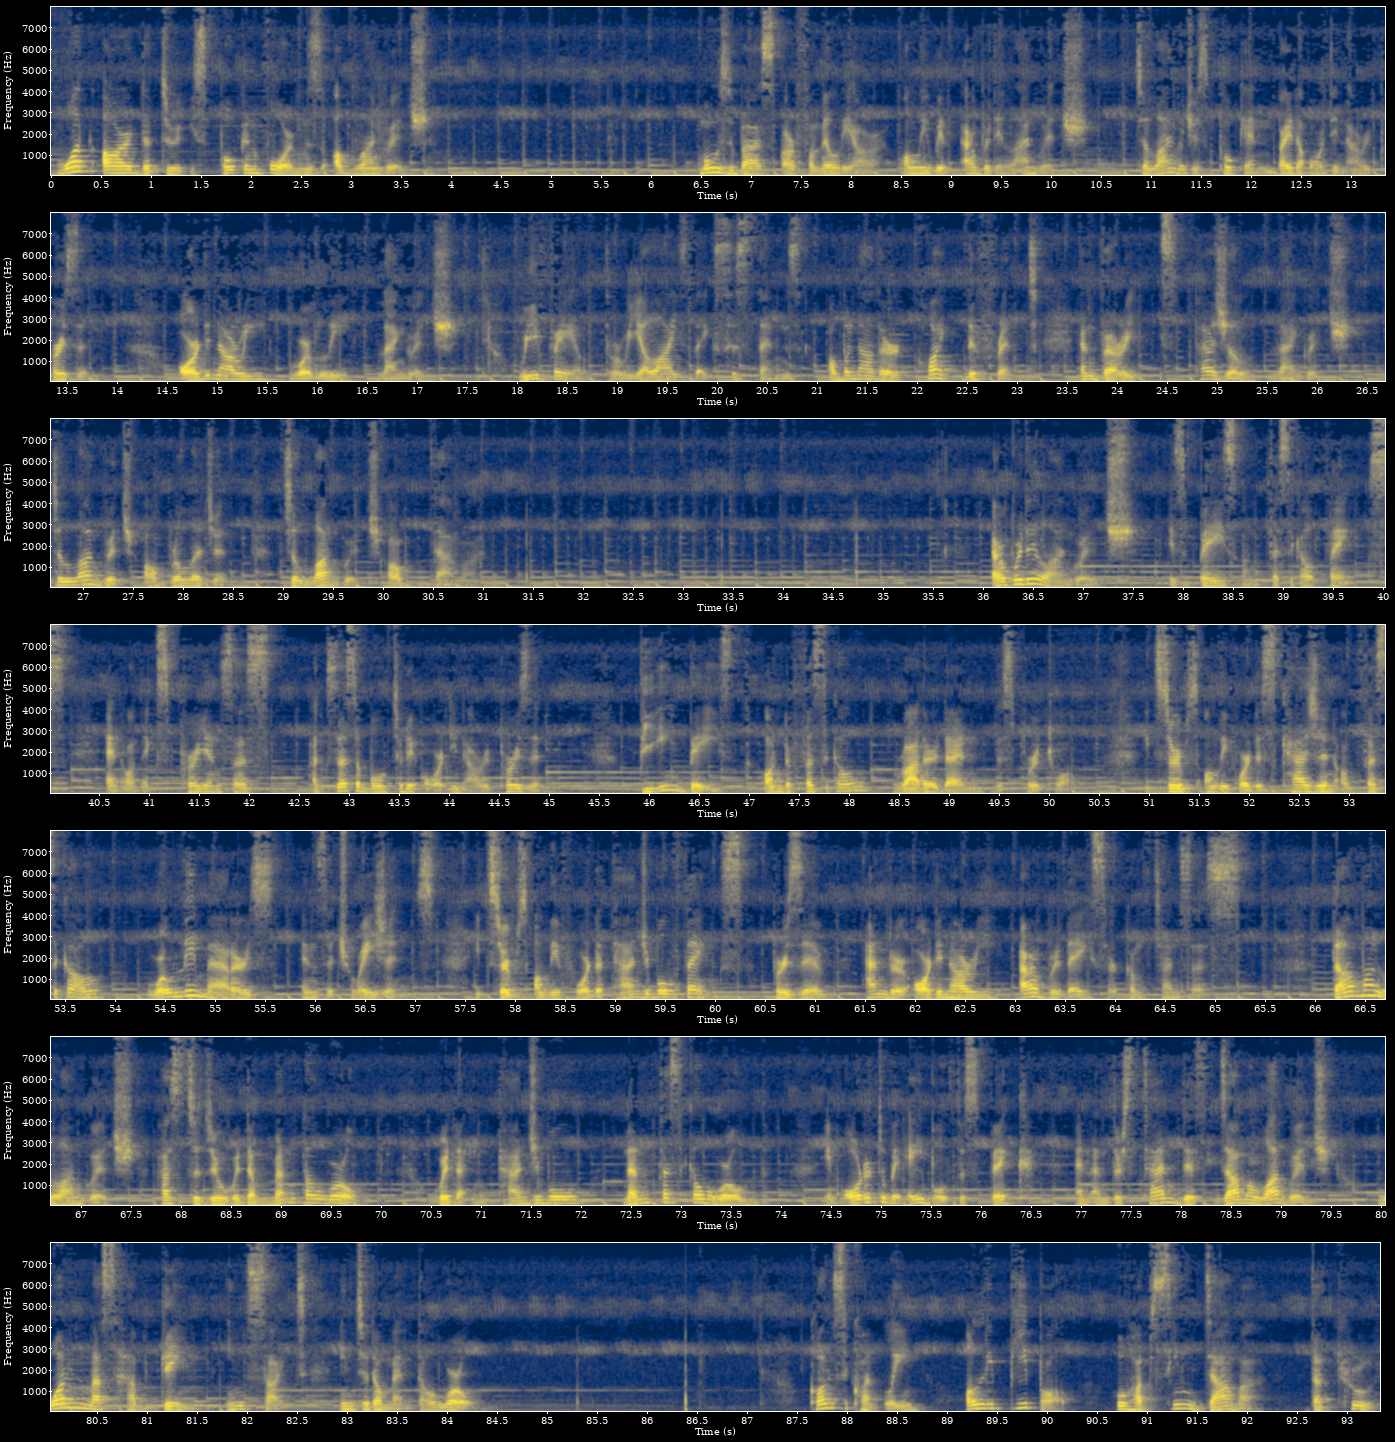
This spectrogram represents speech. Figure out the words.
what are the two spoken forms of language? Most of us are familiar only with everyday language, the language spoken by the ordinary person, ordinary worldly language. We fail to realize the existence of another quite different and very special language, the language of religion, the language of Dhamma. Everyday language is based on physical things and on experiences accessible to the ordinary person, being based on the physical rather than the spiritual. It serves only for discussion of physical, worldly matters and situations. It serves only for the tangible things perceived under ordinary, everyday circumstances. Dhamma language has to do with the mental world, with the intangible, non physical world. In order to be able to speak and understand this Dhamma language, one must have gained insight into the mental world. Consequently, only people who have seen Dhamma, the truth,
